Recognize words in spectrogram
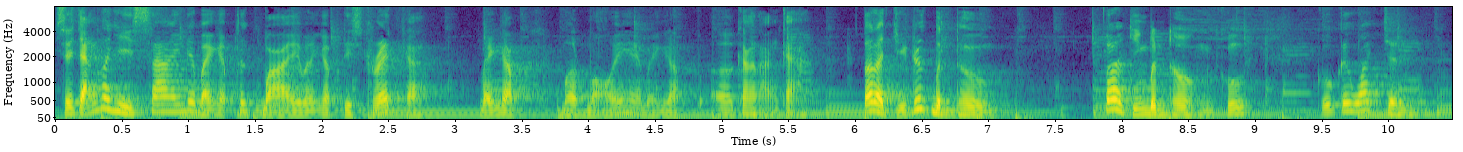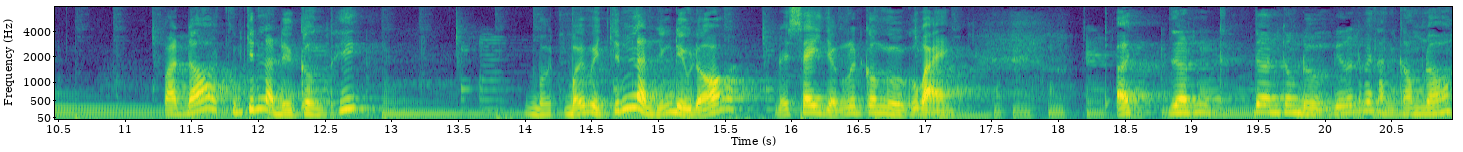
Sẽ chẳng có gì sai nếu bạn gặp thất bại bạn gặp distress cả. Bạn gặp mệt mỏi hay bạn gặp uh, căng thẳng cả. Đó là chuyện rất bình thường. Đó là chuyện bình thường của của cái quá trình và đó cũng chính là điều cần thiết. Bởi vì chính là những điều đó để xây dựng lên con người của bạn. Ở trên trên con đường đi đến cái thành công đó.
